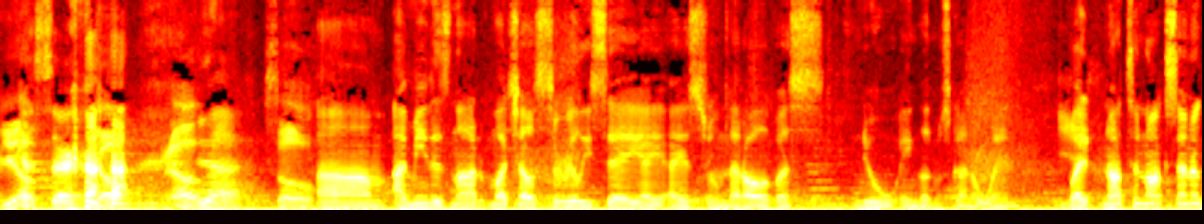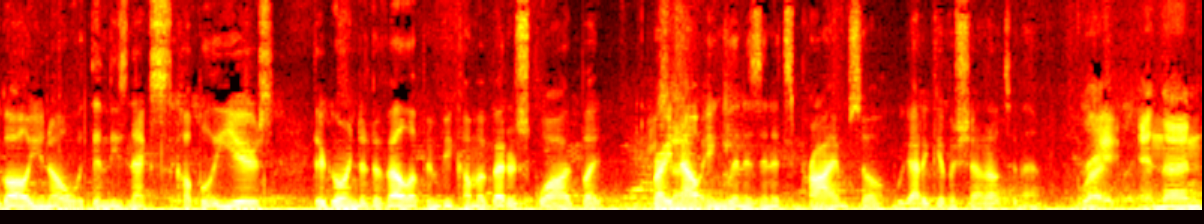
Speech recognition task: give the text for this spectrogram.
Yeah. Yes, sir. Yup, yup. yeah. So Um, I mean, there's not much else to really say. I, I assume that all of us knew England was going to win. Yeah. But not to knock Senegal, you know, within these next couple of years, they're going to develop and become a better squad. But right now, England is in its prime, so we got to give a shout out to them. right, and then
